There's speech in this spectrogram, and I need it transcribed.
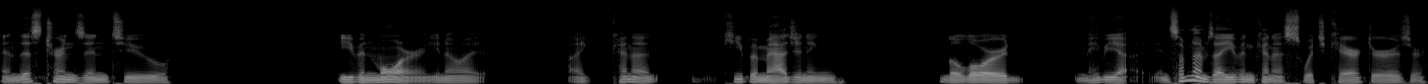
And this turns into even more you know i i kind of keep imagining the lord maybe I, and sometimes i even kind of switch characters or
